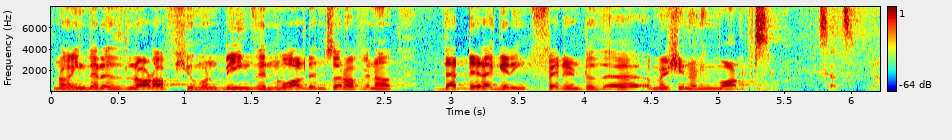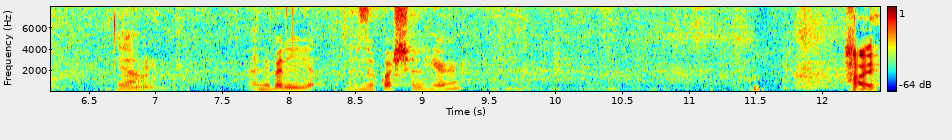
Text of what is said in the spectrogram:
knowing there is a lot of human beings involved in sort of, you know, that data getting fed into the machine learning models? Makes sense. Yeah. Right. Anybody, there's a question here. Hi.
